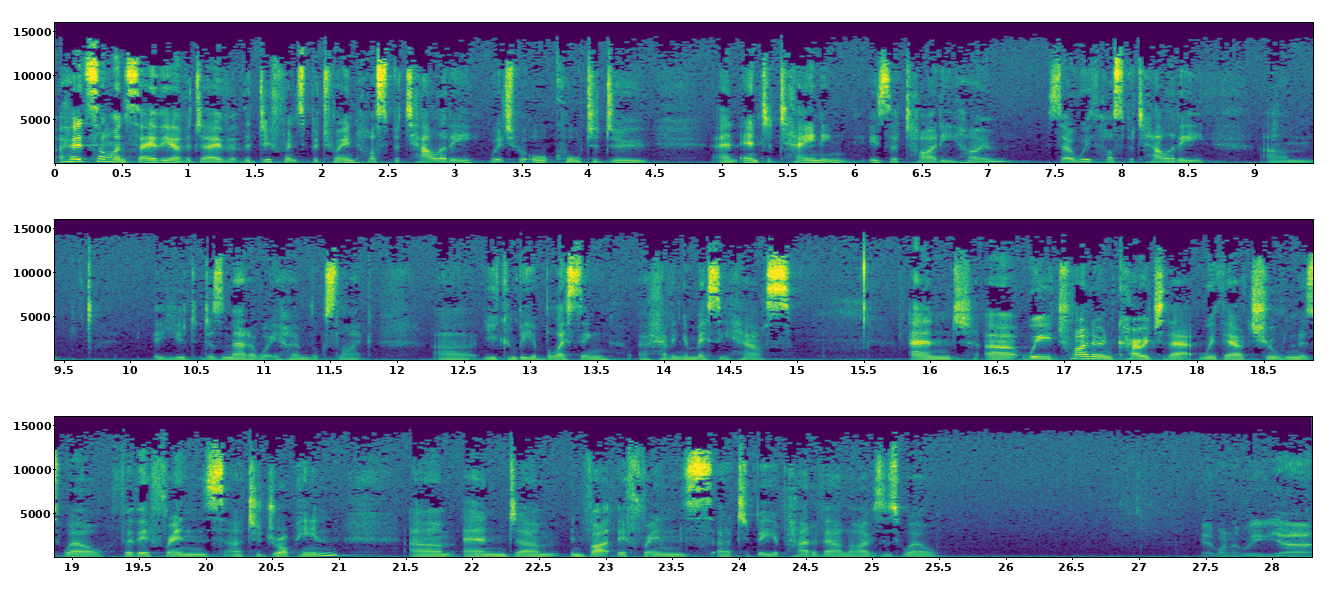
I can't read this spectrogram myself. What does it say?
I heard someone say the other day that the difference between hospitality, which we're all called to do, and entertaining is a tidy home. So, with hospitality, um, you, it doesn't matter what your home looks like. Uh, you can be a blessing uh, having a messy house. And uh, we try to encourage that with our children as well, for their friends uh, to drop in um, and um, invite their friends uh, to be a part of our lives as well. Yeah, one of we uh,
